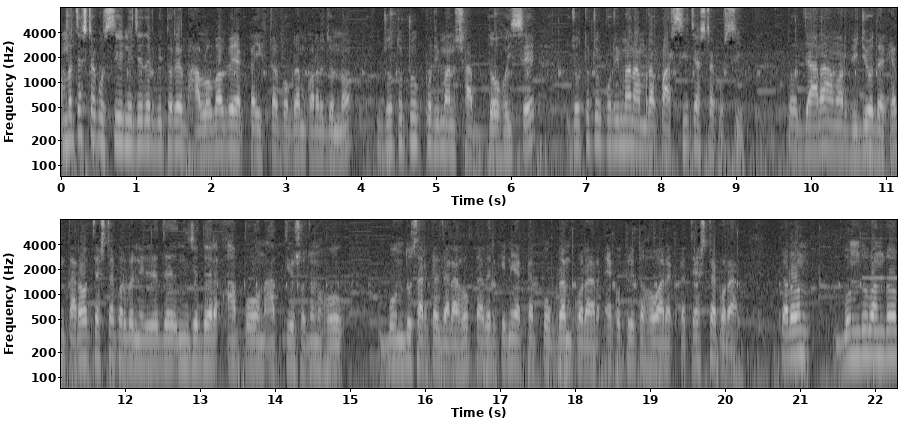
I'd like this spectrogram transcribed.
আমরা চেষ্টা করছি নিজেদের ভিতরে ভালোভাবে একটা ইফতার প্রোগ্রাম করার জন্য। যতটুকু পরিমাণ সাধ্য হয়েছে যতটুকু পরিমাণ আমরা পারছি, চেষ্টা করছি। তো যারা আমার ভিডিও দেখেন, তারাও চেষ্টা করবেন নিজেদের নিজেদের আপন, আত্মীয় স্বজন হোক, বন্ধু সার্কেল যারা হোক, তাদেরকে নিয়ে একটা প্রোগ্রাম করার, একত্রিত হওয়ার একটা চেষ্টা করার। কারণ বন্ধু বান্ধব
